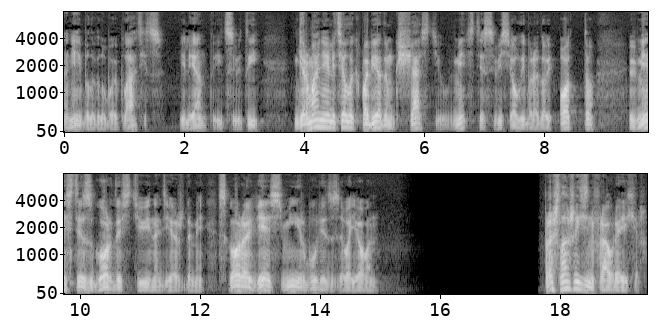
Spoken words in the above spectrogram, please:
на ней было голубое платьице, и ленты, и цветы. Германия летела к победам, к счастью, вместе с веселой бородой Отто — вместе с гордостью и надеждами. Скоро весь мир будет завоеван. Прошла жизнь, фрау Рейхер.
